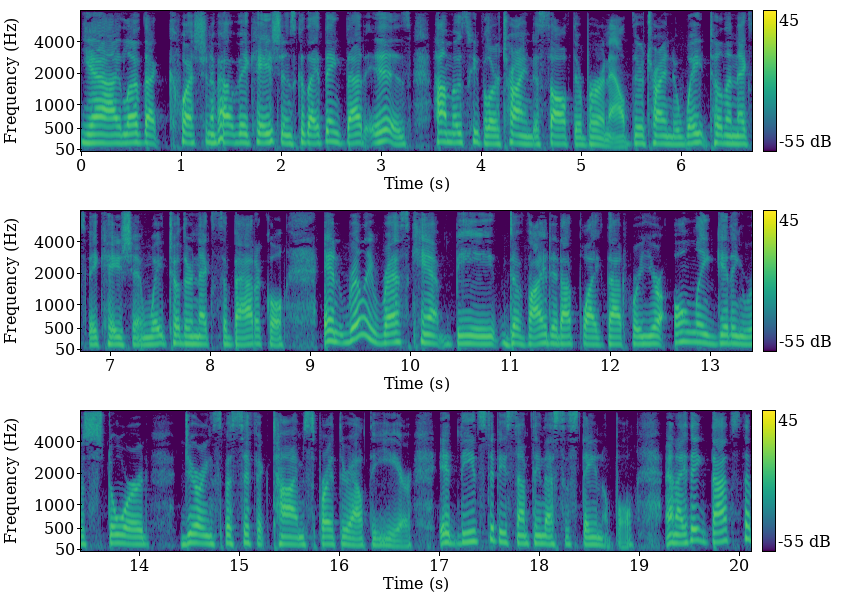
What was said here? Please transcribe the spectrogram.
Yeah, I love that question about vacations because I think that is how most people are trying to solve their burnout. They're trying to wait till the next vacation, wait till their next sabbatical. And really, rest can't be divided up like that where you're only getting restored during specific times spread throughout the year. It needs to be something that's sustainable. And I think that's the,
